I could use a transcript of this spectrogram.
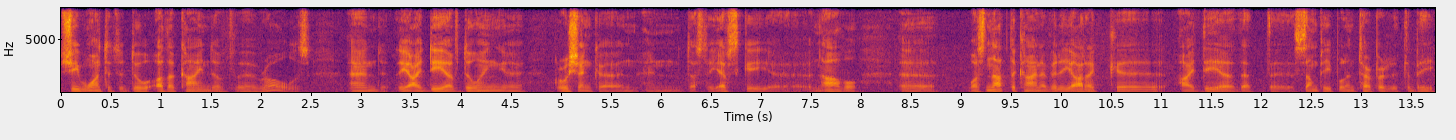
She wanted to do other kind of uh, roles, and the idea of doing uh, Grushenka and, and Dostoevsky uh, novel was not the kind of idiotic uh, idea that uh, some people interpreted it to be.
